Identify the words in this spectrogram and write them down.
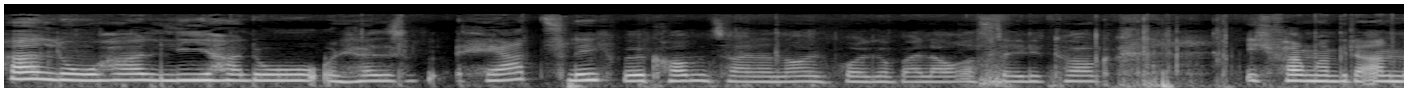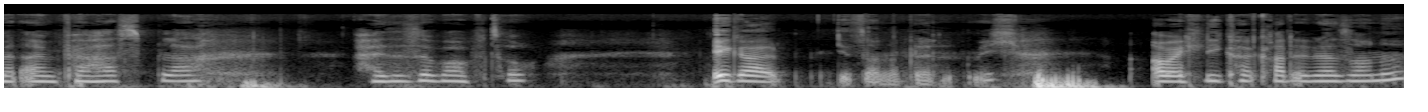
Hallo, Halli, hallo und herzlich willkommen zu einer neuen Folge bei Laura's Daily Talk. Ich fange mal wieder an mit einem Verhaspler. Heißt es überhaupt so? Egal, die Sonne blendet mich. Aber ich liege halt gerade in der Sonne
